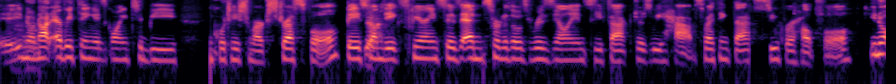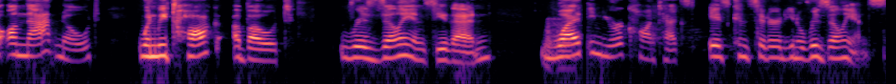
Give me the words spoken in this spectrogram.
you know, mm-hmm. not everything is going to be quotation marks stressful based on the experiences and sort of those resiliency factors we have. So I think that's super helpful. You know, on that note, when we talk about resiliency then mm-hmm. what in your context is considered you know resilience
